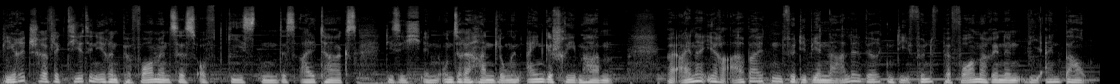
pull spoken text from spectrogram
Biric reflektiert in ihren Performances oft Gesten des Alltags, die sich in unsere Handlungen eingeschrieben haben. Bei einer ihrer Arbeiten für die Biennale wirken die fünf Performerinnen wie ein Baum.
